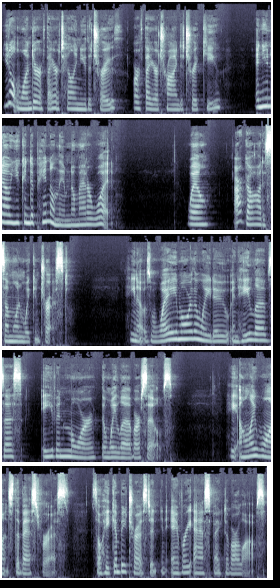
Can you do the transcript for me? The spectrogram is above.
You don't wonder if they are telling you the truth or if they are trying to trick you, and you know you can depend on them no matter what. Well, our God is someone we can trust. He knows way more than we do, and He loves us even more than we love ourselves. He only wants the best for us, so He can be trusted in every aspect of our lives.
